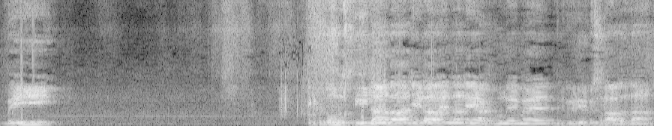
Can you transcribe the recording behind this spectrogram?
ਬਈ ਇੱਕ ਤੋਂ ਮਸਤੀਲਾਂ ਦਾ ਜਿਹੜਾ ਇਹਨਾਂ ਨੇ ਆਗੂ ਨੇ ਮੈਂ ਵੀਡੀਓ ਵੀ ਸੁਣਾ ਦਿੰਦਾ।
